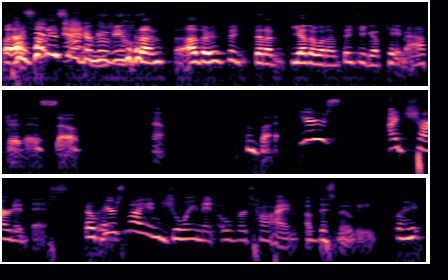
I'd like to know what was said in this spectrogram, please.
but I want to say the movie that I'm the other think that I'm the other one I'm thinking of came after this. So. But Here's I charted this. okay, Here's my enjoyment over time of this movie. great.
